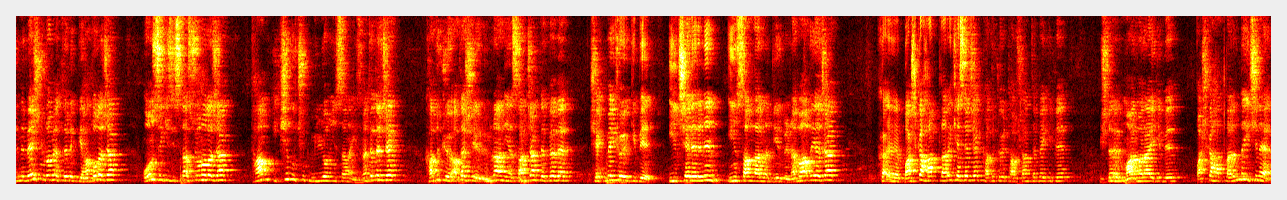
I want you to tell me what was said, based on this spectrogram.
25 kilometrelik bir hat olacak. 18 istasyon olacak. Tam 2,5 milyon insana hizmet edecek. Kadıköy, Ataşehir, Ümraniye, Sancaktepe ve Çekmeköy gibi ilçelerinin insanlarını birbirine bağlayacak. E, Başka hatları kesecek. Kadıköy, Tavşantepe gibi, işte Marmaray gibi başka hatların da içine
